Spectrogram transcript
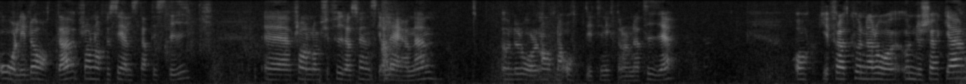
årlig data från officiell statistik eh, från de 24 svenska länen under åren 1880 till 1910. Och för att kunna då undersöka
